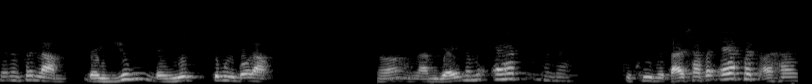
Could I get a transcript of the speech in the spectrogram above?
cho nên phải làm để dúng để ngực tung lên bộ đầu đó, làm vậy nó mới ép nó ra. Thì khi mà tại sao phải ép hết trọi hơn?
